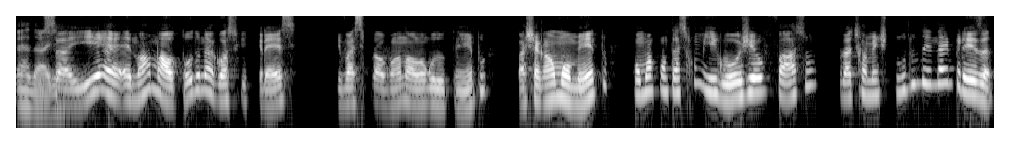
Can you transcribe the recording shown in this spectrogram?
Verdade. Isso aí é, é normal. Todo negócio que cresce e vai se provando ao longo do tempo, vai chegar um momento, como acontece comigo. Hoje eu faço praticamente tudo dentro da empresa.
